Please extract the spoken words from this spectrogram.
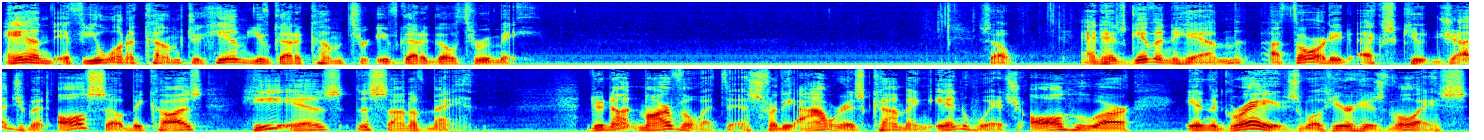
And if you want to come to Him, you've got to come through. You've got to go through me. So, and has given him authority to execute judgment also because he is the Son of Man. Do not marvel at this, for the hour is coming in which all who are in the graves will hear his voice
